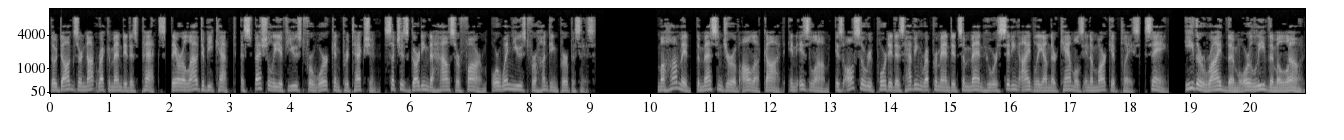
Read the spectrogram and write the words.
Though dogs are not recommended as pets, they are allowed to be kept, especially if used for work and protection, such as guarding the house or farm, or when used for hunting purposes. Muhammad, the Messenger of Allah God in Islam, is also reported as having reprimanded some men who were sitting idly on their camels in a marketplace, saying, "'Either ride them or leave them alone'".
